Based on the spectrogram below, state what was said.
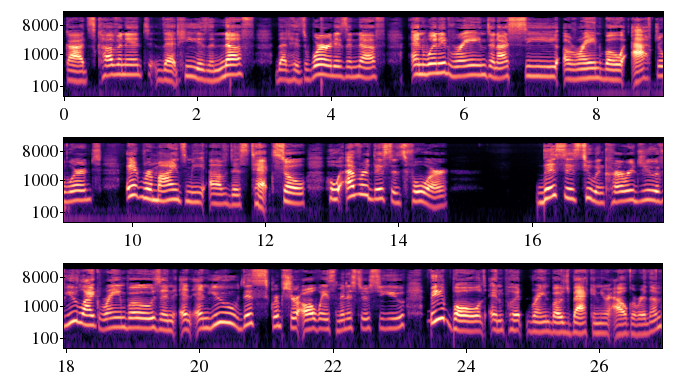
God's covenant that He is enough, that His word is enough. And when it rains and I see a rainbow afterwards, it reminds me of this text. So, whoever this is for, this is to encourage you if you like rainbows and and and you this scripture always ministers to you be bold and put rainbows back in your algorithm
